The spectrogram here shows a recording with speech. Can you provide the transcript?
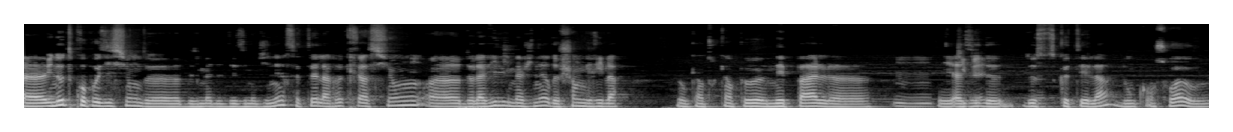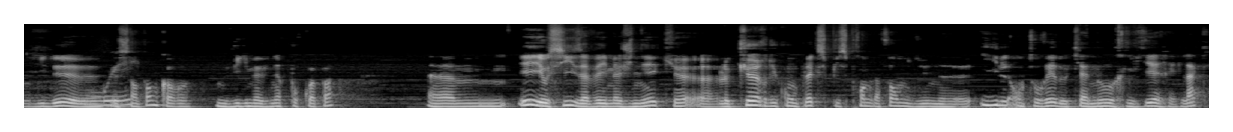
Euh, une autre proposition de, de l'ima- des imaginaires, c'était la recréation euh, de la ville imaginaire de Shangri-La. Donc un truc un peu Népal euh, Mhm. et Asie de, de ce côté-là. Donc en soi, euh, l'idée euh, Oui. est sympa encore. Une ville imaginaire, pourquoi pas. Euh, et aussi, ils avaient imaginé que euh, le cœur du complexe puisse prendre la forme d'une euh, île entourée de canaux, rivières et lacs.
